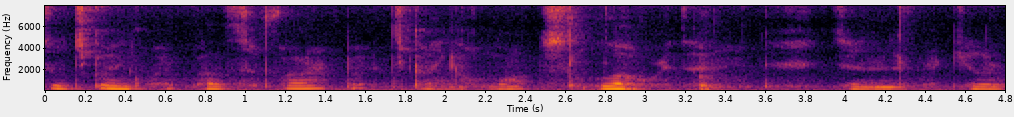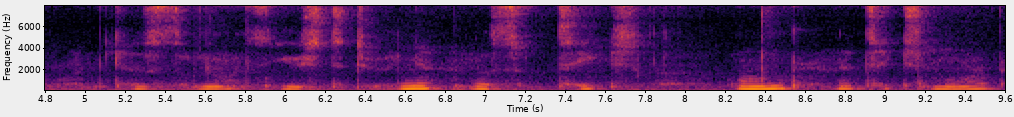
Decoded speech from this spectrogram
So it's going quite well so far, but it's going a lot slower than, than the regular one because I'm not used to doing it also it takes longer and it takes more bands.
